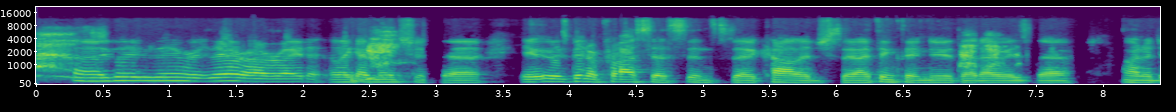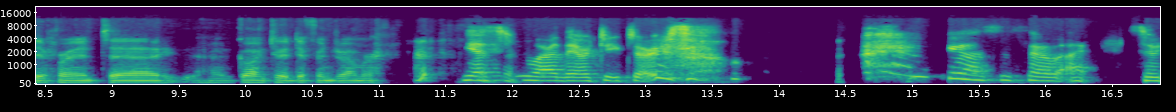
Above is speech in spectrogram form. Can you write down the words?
Uh, they, they, were they were all right. Like I mentioned, uh, it, it, has been a process since uh, college, so I think they knew that I was uh, on a different, uh, going to a different drummer yes, you are their teacher. So yes, so I so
